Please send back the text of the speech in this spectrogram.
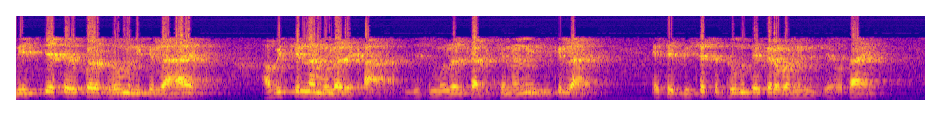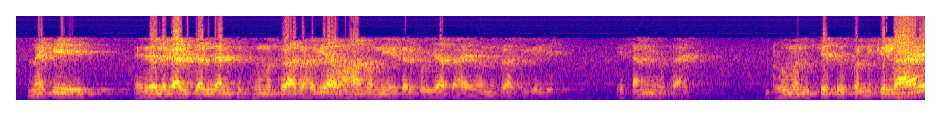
नीचे से ऊपर धूम निकल रहा है, अविच्छिन्न मूल रेखा, जिस मूल रेखा विच्छिन्न नहीं, निकल रहा है। ऐसे विशेष धूम देकर वन्य नीचे होता है। न कि रेलगाड़ी चल जाने से धूम थोड़ा रह गया, वहाँ बनी कर कोई जाता है वन्य प्राप्ति के लिए। ऐसा नहीं होता है। धूम नीचे से ऊपर निकल रहा है,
